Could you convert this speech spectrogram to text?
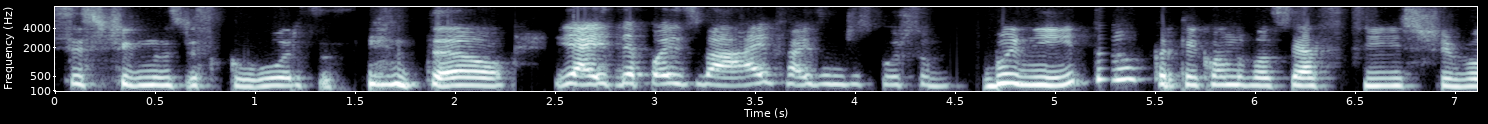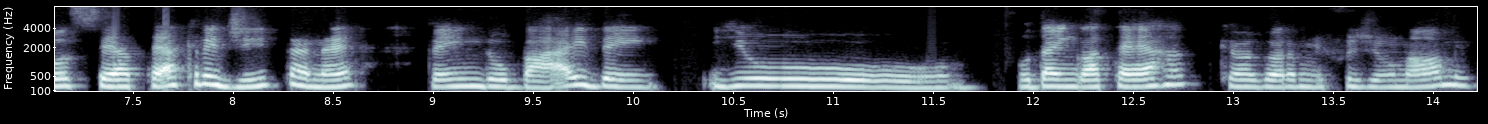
assistindo os discursos. Então, e aí depois vai, faz um discurso bonito, porque quando você assiste, você até acredita, né? Vendo o Biden e o, o da Inglaterra, que agora me fugiu o nome,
